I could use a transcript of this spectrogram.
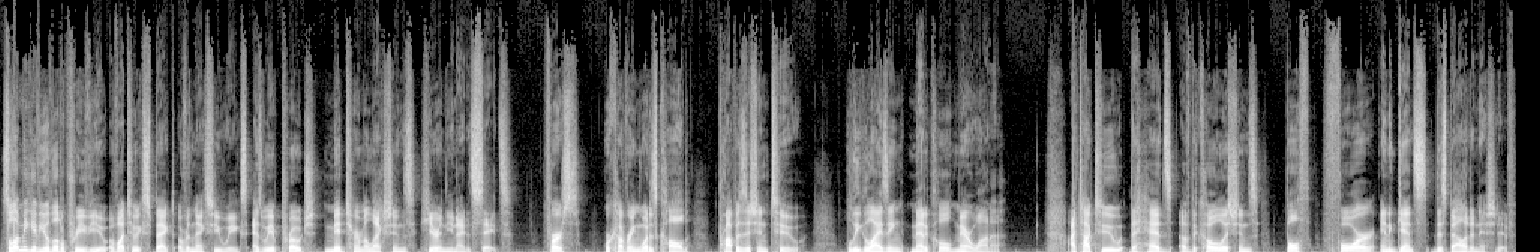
So, let me give you a little preview of what to expect over the next few weeks as we approach midterm elections here in the United States. First, we're covering what is called Proposition 2 legalizing medical marijuana. I talked to the heads of the coalitions both for and against this ballot initiative.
